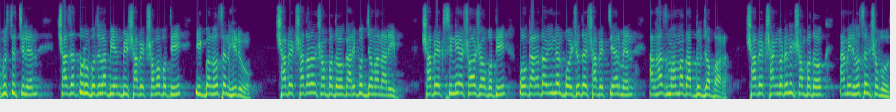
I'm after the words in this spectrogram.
উপস্থিত ছিলেন শাহজাদপুর উপজেলা বিএনপির সাবেক সভাপতি ইকবাল হোসেন হিরু। সাবেক সাধারণ সম্পাদক আরিফুজ্জামান আরিফ, সাবেক সিনিয়র সহসভাপতি ও গারাদা ইউনিয়ন পরিষদের সাবেক চেয়ারম্যান আলহাজ মোহাম্মদ আব্দুল জব্বার, সাবেক সাংগঠনিক সম্পাদক আমির হোসেন সবুজ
